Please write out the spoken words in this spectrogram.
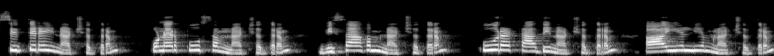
சித்திரை நட்சத்திரம் புனர்பூசம் நட்சத்திரம் விசாகம் நட்சத்திரம் பூரட்டாதி நட்சத்திரம் ஆயில்யம் நட்சத்திரம்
